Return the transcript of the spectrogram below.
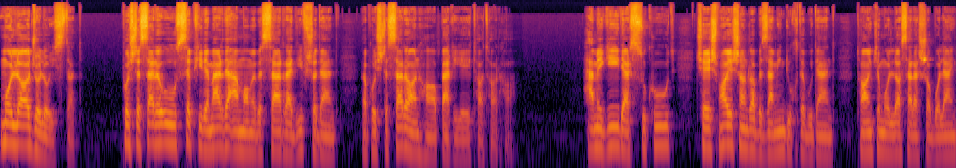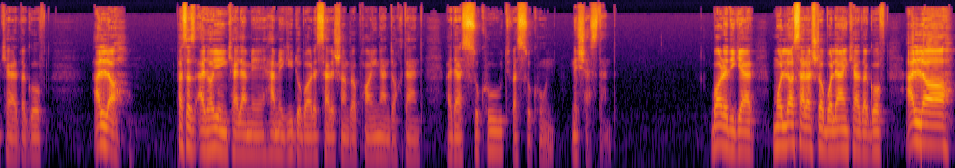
ملا جلو ایستاد. پشت سر او سه پیرمرد امامه به سر ردیف شدند و پشت سر آنها بقیه تاتارها. همگی در سکوت چشمهایشان را به زمین دوخته بودند تا آنکه ملا سرش را بلند کرد و گفت الله! پس از ادای این کلمه همگی دوباره سرشان را پایین انداختند و در سکوت و سکون نشستند. بار دیگر ملا سرش را بلند کرد و گفت الله!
